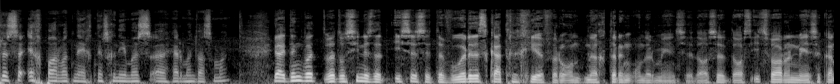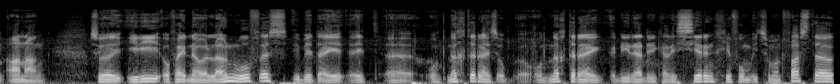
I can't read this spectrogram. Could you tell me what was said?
plus 'n egpaar wat negtens geneem is, uh, Herman Wasserman. Ja, ek dink wat wat ons sien is dat ISIS het 'n woordeskat gegee vir ontnigtering onder mense. Daar's 'n daar's iets waaraan mense kan aanhang. So hierdie of hy nou 'n lone wolf is, jy weet hy het 'n uh, ontnigter, hy's op ontnigter hy die radikalisering gee vir hom iets om aan vas te hou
